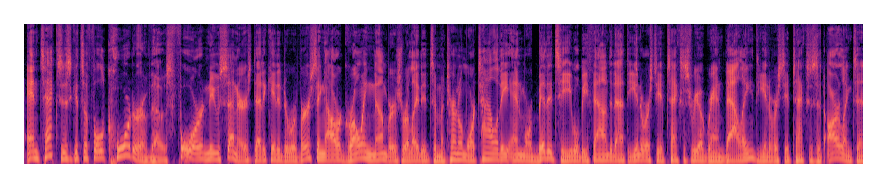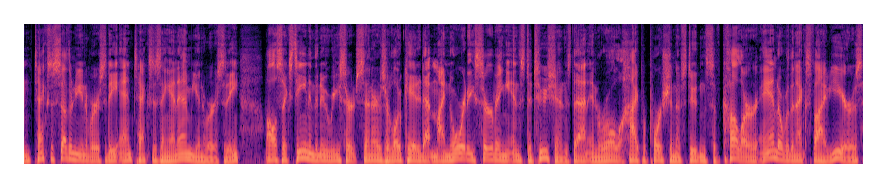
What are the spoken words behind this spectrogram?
and Texas gets a full quarter of those. Four new centers dedicated to reversing our growing numbers related to maternal mortality and morbidity will be founded at the University of Texas Rio Grande Valley, the University of Texas at Arlington, Texas Southern University, and Texas A&M University. All 16 of the new research centers are located at minority serving institutions that enroll a high proportion of students of color, and over the next five years,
